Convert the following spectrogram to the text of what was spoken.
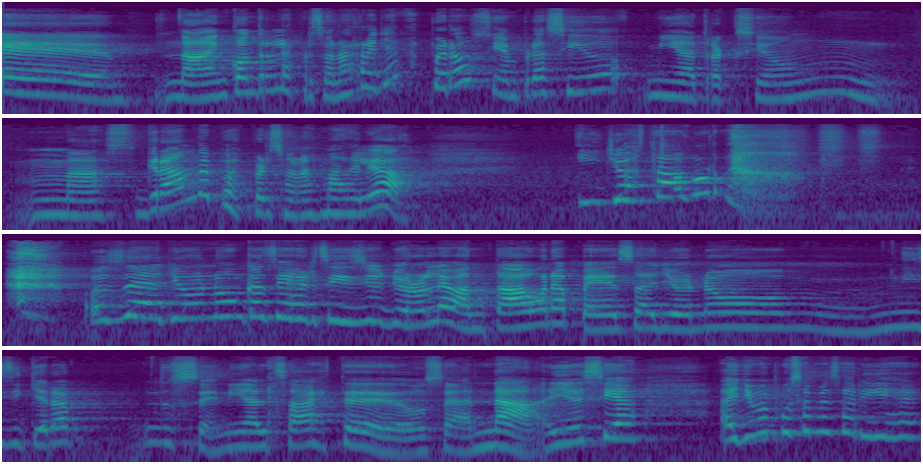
Eh, nada en contra de las personas rellenas, pero siempre ha sido mi atracción más grande, pues personas más delgadas. Y yo estaba gorda. o sea, yo nunca hacía ejercicio, yo no levantaba una pesa, yo no, ni siquiera, no sé, ni alzaba este dedo, o sea, nada. Y yo decía, ahí yo me puse a pensar y dije,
